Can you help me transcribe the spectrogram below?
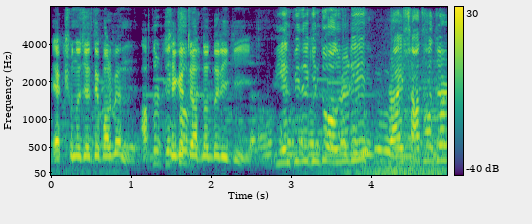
অ্যাকশনে যেতে পারবেন? সেক্ষেত্রে হবে। আপনাদেরই কি? বিএনপিতে কিন্তু অলরেডি প্রায় সাত হাজার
